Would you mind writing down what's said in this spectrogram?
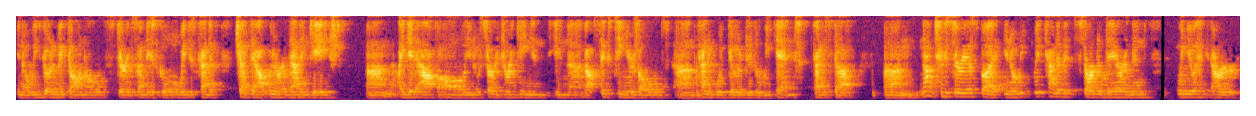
you know, we'd go to McDonald's during Sunday school. We just kind of checked out. We weren't that engaged. Um, I did alcohol, you know, started drinking in, in uh, about 16 years old, um, kind of would go do the weekend kind of stuff. Um, not too serious, but, you know, we, we kind of started there. And then when you are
